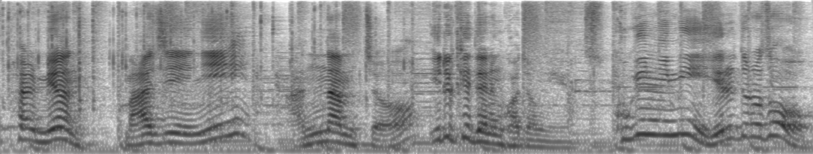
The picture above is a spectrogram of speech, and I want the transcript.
팔면 마진이 안 남죠. 이렇게 되는 과정이에요. 고객님이 예를 들어서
